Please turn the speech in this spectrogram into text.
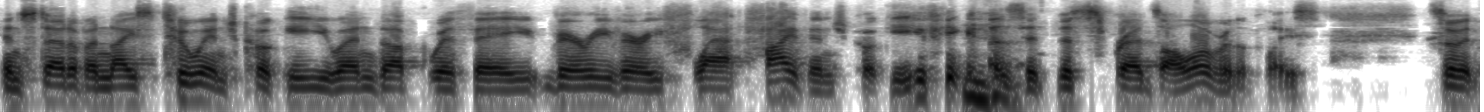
instead of a nice two inch cookie, you end up with a very, very flat five inch cookie because it just spreads all over the place. So it,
